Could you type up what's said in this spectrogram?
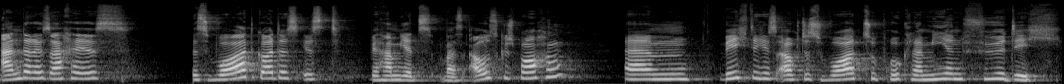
andere Sache ist, das Wort Gottes ist, wir haben jetzt was ausgesprochen, ähm, wichtig ist auch das Wort zu proklamieren für dich.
